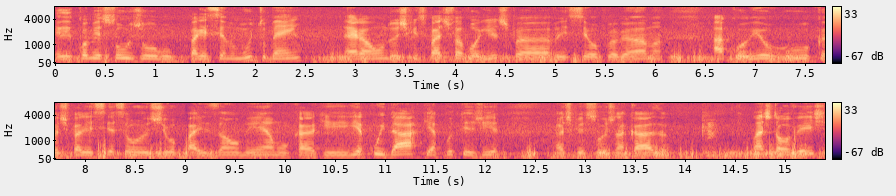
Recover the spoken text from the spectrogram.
Ele começou o jogo parecendo muito bem, era um dos principais favoritos para vencer o programa. Acolheu o Lucas, parecia ser o estilo paisão mesmo, um cara que iria cuidar, que ia proteger as pessoas na casa. Mas talvez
